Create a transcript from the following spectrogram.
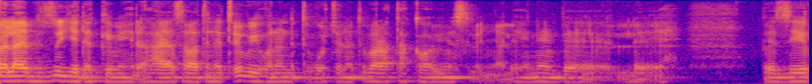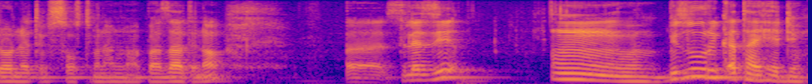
በላይ ብዙ እየደከመ ይሄዳል። 27 ነጥብ የሆነ ነጥቦች ነጥብ አራት አካባቢ ይመስለኛል። ይሄንን በዜሮ ነጥብ ሶስት ምናምን ማባዛት ነው። ስለዚህ ብዙ ርቀት አይሄድም።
